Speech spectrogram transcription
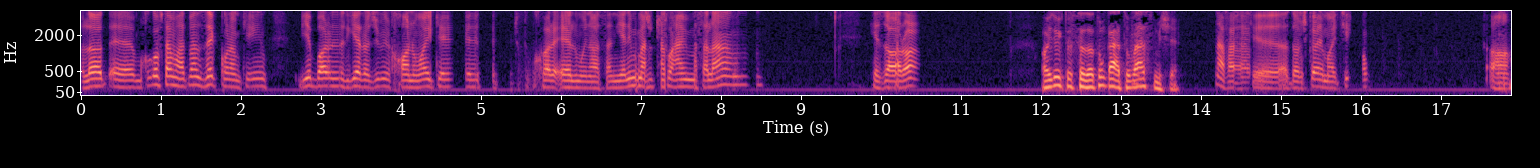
حالا اه، گفتم حتما ذکر کنم که این یه بار دیگه راجع به این خانمایی که تو کار علم و اینا هستن. یعنی منظور تو همین مثلا هزاران. آقای دکتر صداتون قطع و وصل میشه. نفر که دانشگاه MIT آها.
